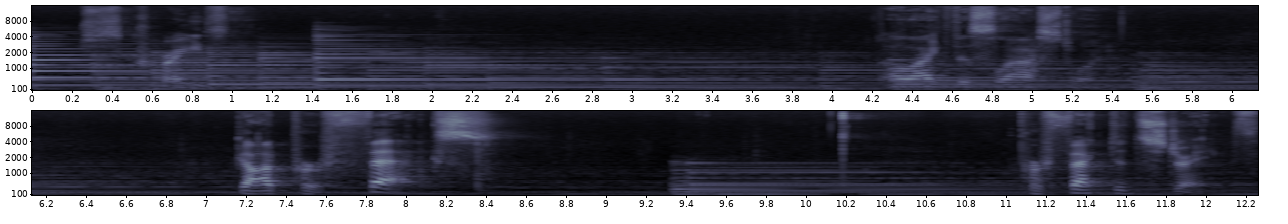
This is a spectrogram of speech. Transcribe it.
It's crazy. I like this last one. God perfects perfected strength.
